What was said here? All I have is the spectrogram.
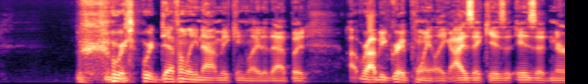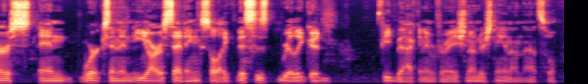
we're we're definitely not making light of that, but. Uh, Robbie, great point. Like Isaac is is a nurse and works in an ER setting, so like this is really good feedback and information understand on that. So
